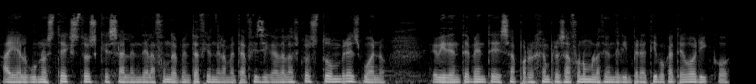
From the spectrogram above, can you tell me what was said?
hay algunos textos que salen de la fundamentación de la metafísica de las costumbres, bueno, evidentemente esa, por ejemplo, esa formulación del imperativo categórico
